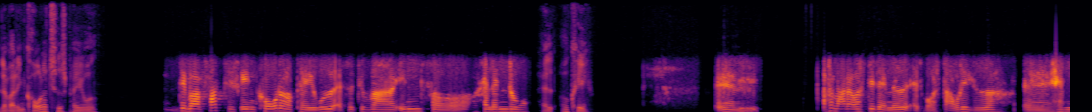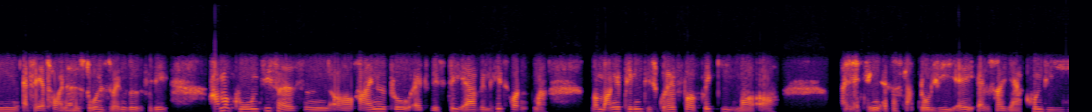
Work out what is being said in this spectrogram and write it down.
eller var det en kortere tidsperiode? Det var faktisk en kortere periode. Altså, det var inden for halvandet år. Okay. Øhm, og så var der også det der med, at vores daglige leder, øh, han, altså jeg tror, han havde storhedsvandvid, fordi ham og konen, de sad sådan og regnede på, at hvis DR ville hithånde mig, hvor mange penge de skulle have for at frigive mig, og, og jeg tænkte, altså slap nu lige af, altså jeg er kun lige,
